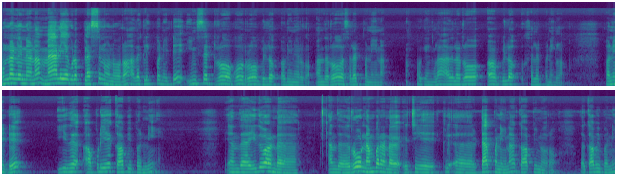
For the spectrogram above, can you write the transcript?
இன்னொன்று என்னென்னா மேலேயே கூட ப்ளஸ்ன்னு ஒன்று வரும். அதை கிளிக் பண்ணிவிட்டு இன்செர்ட் ரோ அப்போ ரோ பிலோ அப்படின்னு இருக்கும். அந்த ரோவை செலக்ட் பண்ணிங்கன்னா. ஓகேங்களா? அதில் ரோ பிலோ செலக்ட் பண்ணிக்கலாம். பண்ணிவிட்டு இதை அப்படியே காப்பி பண்ணி அந்த இதுவாண்ட அந்த ரோ நம்பராண்ட வச்சு டேப் பண்ணிங்கன்னா காப்பின்னு வரும். அதை காப்பி பண்ணி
